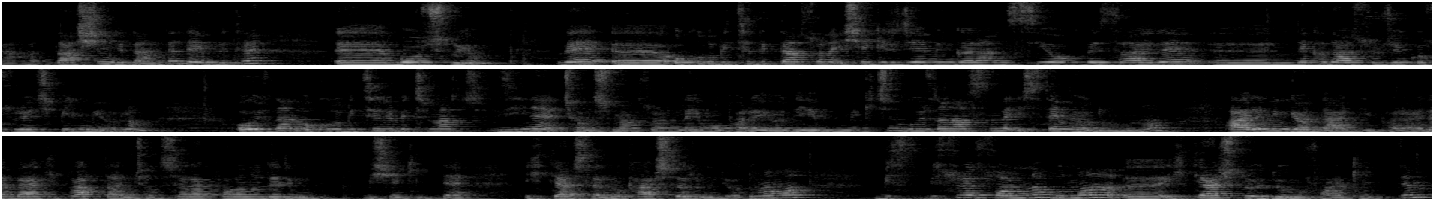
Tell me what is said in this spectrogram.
yani hatta şimdiden de devlete e, borçluyum ve e, okulu bitirdikten sonra işe gireceğimin garantisi yok vesaire E, ne kadar sürecek o süreç bilmiyorum. O yüzden okulu bitirir bitirmez yine çalışmak zorundayım o parayı ödeyebilmek için. Bu yüzden aslında istemiyordum bunu. Ailemin gönderdiği parayla belki part time çalışarak falan öderim bir şekilde ihtiyaçlarımı karşılarım diyordum ama bir, bir süre sonra buna e, ihtiyaç duyduğumu fark ettim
